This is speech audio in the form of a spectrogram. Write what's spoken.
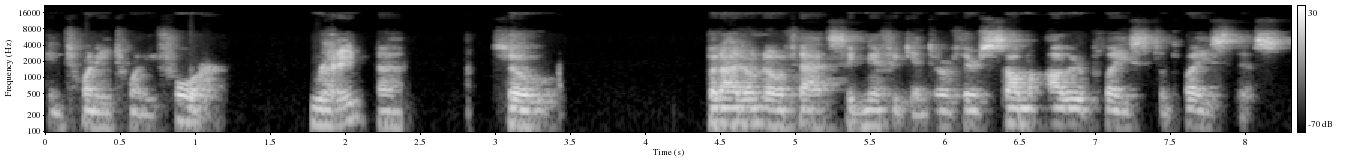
in 2024. Right. Uh, so, but I don't know if that's significant or if there's some other place to place this.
